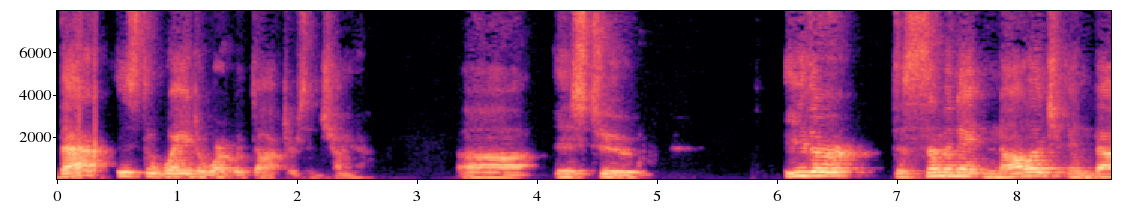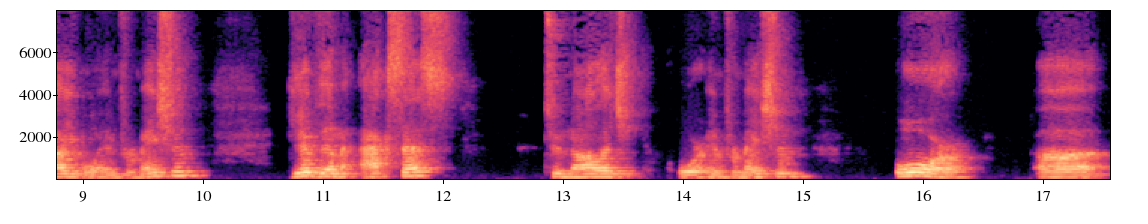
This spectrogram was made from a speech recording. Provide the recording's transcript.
that is the way to work with doctors in China, uh, is to either disseminate knowledge and valuable information, give them access to knowledge or information, or uh,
